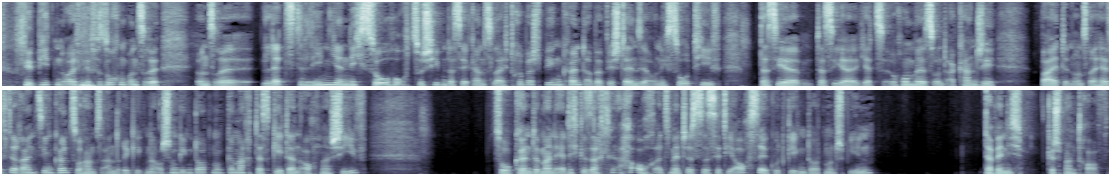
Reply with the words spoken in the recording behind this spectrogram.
wir bieten euch, wir versuchen unsere, unsere letzte Linie nicht so hoch zu schieben, dass ihr ganz leicht drüber spielen könnt, aber wir stellen sie auch nicht so tief, dass ihr, dass ihr jetzt Hummels und Akanji weit in unsere Hälfte reinziehen könnt. So haben es andere Gegner auch schon gegen Dortmund gemacht. Das geht dann auch mal schief. So könnte man ehrlich gesagt auch als Manchester City auch sehr gut gegen Dortmund spielen. Da bin ich gespannt drauf.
